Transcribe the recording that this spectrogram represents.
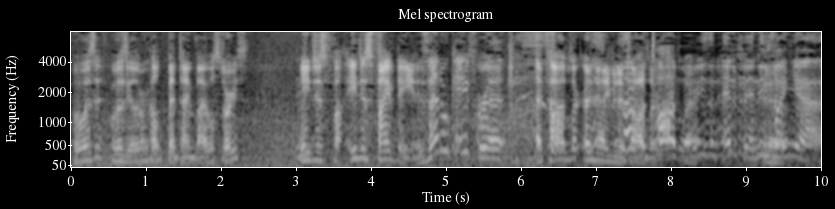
what was it? What was the other one called? Bedtime Bible stories. Ages fi- ages five to eight. Is that okay for a a toddler? Or not even a He's not toddler. a toddler. He's an infant. He's Yeah. like, yeah,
